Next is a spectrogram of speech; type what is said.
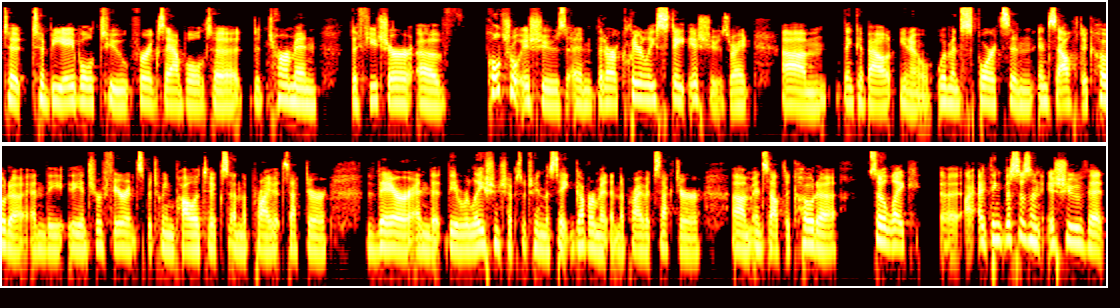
to to be able to, for example, to determine the future of cultural issues and that are clearly state issues, right? Um, think about you know women's sports in in South Dakota and the the interference between politics and the private sector there, and the, the relationships between the state government and the private sector um, in South Dakota. So, like, uh, I think this is an issue that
